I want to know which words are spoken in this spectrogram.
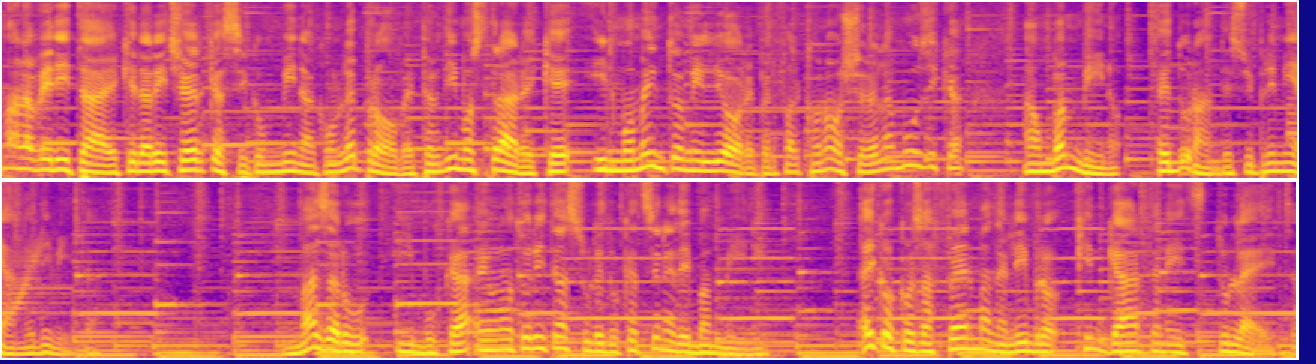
Ma la verità è che la ricerca si combina con le prove per dimostrare che il momento migliore per far conoscere la musica a un bambino è durante i suoi primi anni di vita. Masaru Ibuka è un'autorità sull'educazione dei bambini Ecco cosa afferma nel libro Kindergarten It's Too Late.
